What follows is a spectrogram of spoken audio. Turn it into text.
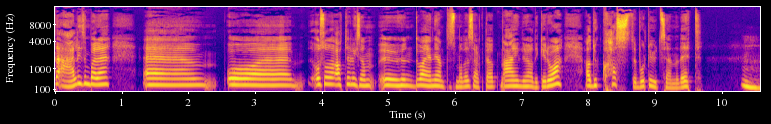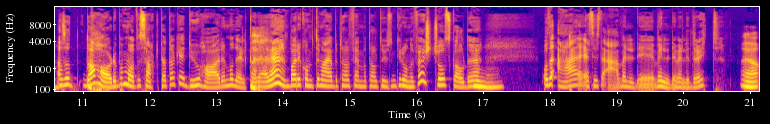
Det er liksom bare Uh, og, og så at det liksom uh, hun, Det var en jente som hadde sagt at nei, du hadde ikke råd. Ja, du kaster bort utseendet ditt. Mm. Altså, Da har du på en måte sagt at ok, du har en modellkarriere. Bare kom til meg og betal 5500 kroner først, så skal du Mm. Og det er, jeg syns det er veldig, veldig, veldig drøyt. Ja.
